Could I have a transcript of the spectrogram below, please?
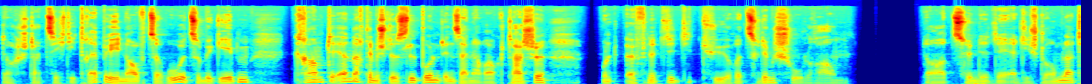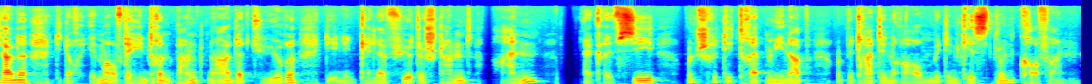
Doch statt sich die Treppe hinauf zur Ruhe zu begeben, kramte er nach dem Schlüsselbund in seiner Rocktasche und öffnete die Türe zu dem Schulraum. Dort zündete er die Sturmlaterne, die noch immer auf der hinteren Bank nahe der Türe, die in den Keller führte, stand, an ergriff sie und schritt die Treppen hinab und betrat den Raum mit den Kisten und Koffern.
